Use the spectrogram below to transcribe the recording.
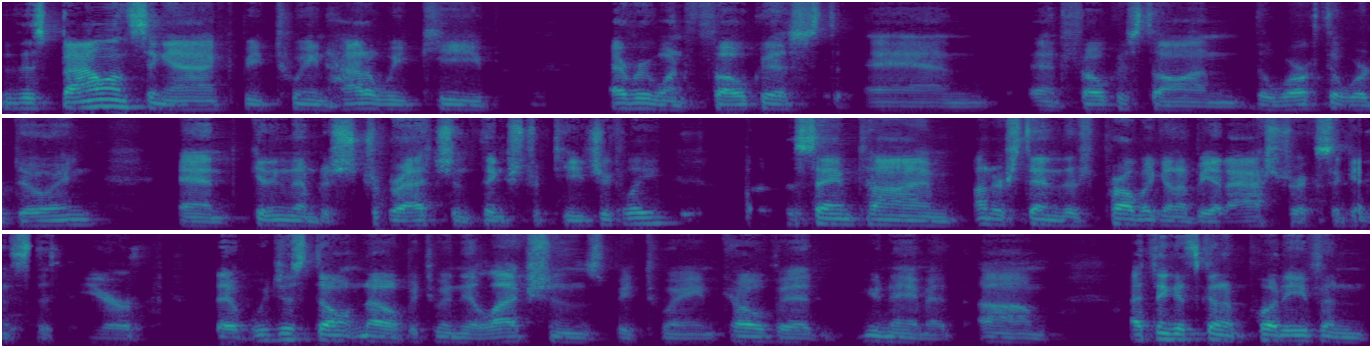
this balancing act between how do we keep everyone focused and, and focused on the work that we're doing and getting them to stretch and think strategically. But at the same time, understand there's probably going to be an asterisk against this year that we just don't know between the elections, between COVID, you name it. Um, I think it's going to put even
